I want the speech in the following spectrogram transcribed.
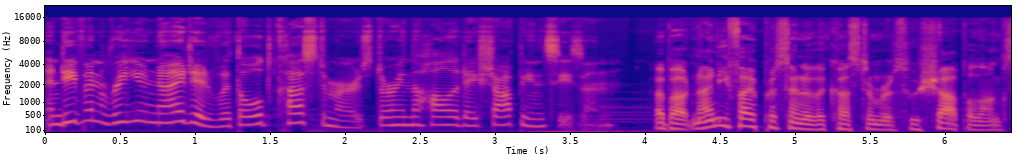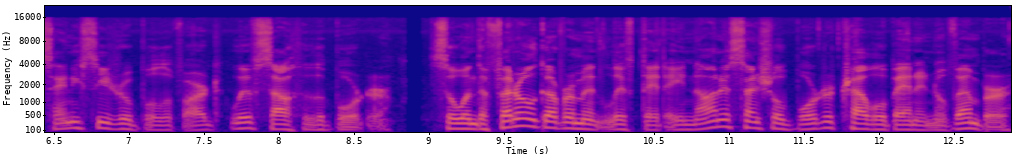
and even reunited with old customers during the holiday shopping season. About 95% of the customers who shop along San Ysidro Boulevard live south of the border. So, when the federal government lifted a non essential border travel ban in November,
